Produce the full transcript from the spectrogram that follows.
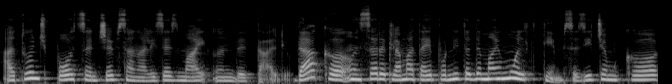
atunci poți să începi să analizezi mai în detaliu. Dacă însă reclama ta e pornită de mai mult timp, să zicem că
